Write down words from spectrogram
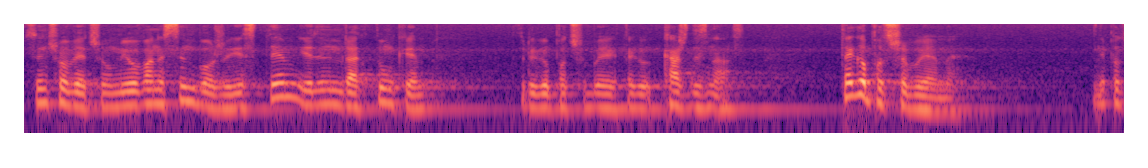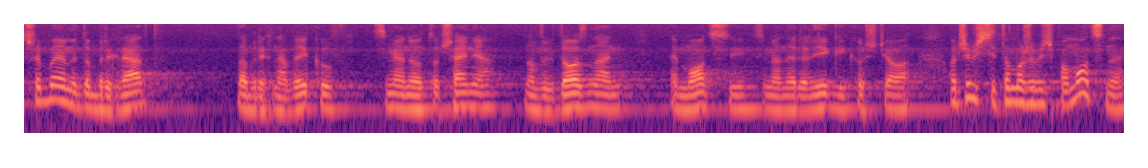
Syn Człowieczy, umiłowany Syn Boży, jest tym jedynym ratunkiem, którego potrzebuje tego, każdy z nas. Tego potrzebujemy. Nie potrzebujemy dobrych rad, dobrych nawyków, zmiany otoczenia, nowych doznań, emocji, zmianę religii, kościoła. Oczywiście to może być pomocne,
